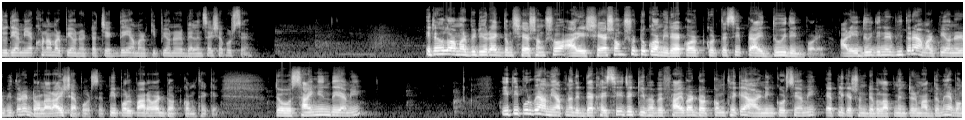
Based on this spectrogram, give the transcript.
যদি আমি এখন আমার পিওনারটা চেক দিই, আমার কি পিওনারের ব্যালেন্স আইসা পড়ছে? এটা হলো আমার ভিডিওর একদম শেষ অংশ, আর এই শেষ অংশটুকু আমি রেকর্ড করতেছি প্রায় দুই দিন পরে। আর এই দুই দিনের ভিতরে আমার পিওনের ভিতরে ডলার আইসা পড়ছে People Per Hour dot com থেকে। তো সাইন ইন দিয়ে আমি। ইতিপূর্বে আমি আপনাদের দেখাইছি যে কীভাবে ফাইবার ডট কম থেকে আর্নিং করছি আমি অ্যাপ্লিকেশন ডেভেলপমেন্টের মাধ্যমে এবং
